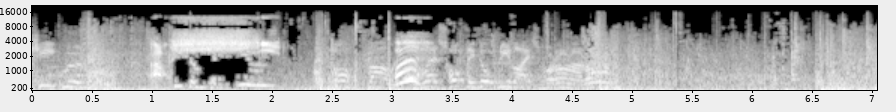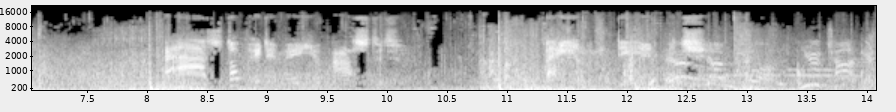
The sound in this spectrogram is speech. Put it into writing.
Keep moving. Oh, Keep them shit. confused off. Ah. Let's hope they don't realise we're on our own. Ah, stop hitting me, you bastard. Bam, bitch. New target.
